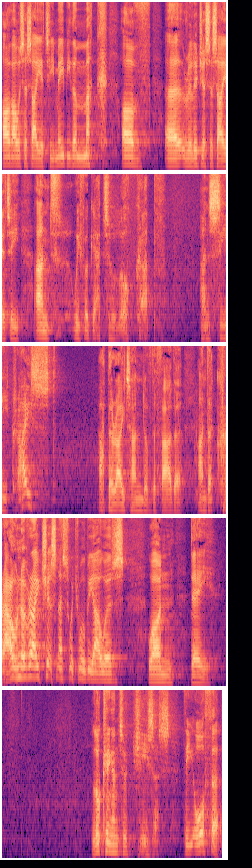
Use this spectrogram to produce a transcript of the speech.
of our society, maybe the muck of uh, religious society, and we forget to look up and see Christ at the right hand of the Father and the crown of righteousness which will be ours one day. Looking unto Jesus, the author.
